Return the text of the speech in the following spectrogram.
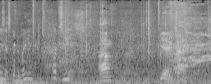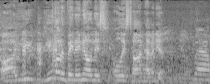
ages. It's good to be here. What's this? Um, yeah, Jay. Oh, you you lot have been in on this all this time, haven't you? Well,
